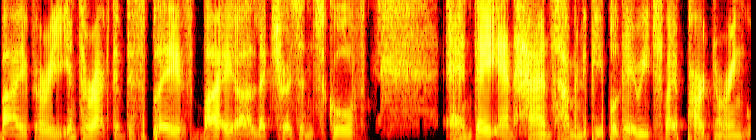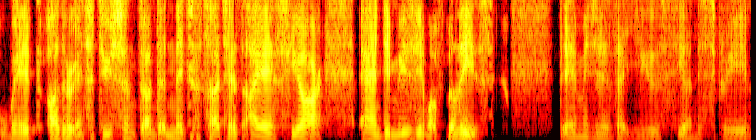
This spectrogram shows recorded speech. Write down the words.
by very interactive displays by uh, lecturers in schools. And they enhance how many people they reach by partnering with other institutions under such as ISCR and the Museum of Belize. The images that you see on the screen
